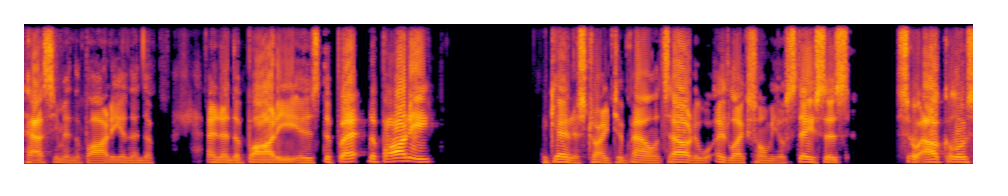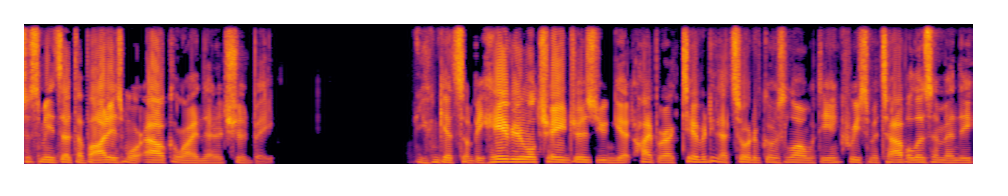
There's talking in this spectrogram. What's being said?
potassium in the body, and then the and then the body is the the body again is trying to balance out. It, it likes homeostasis. So alkalosis means that the body is more alkaline than it should be. You can get some behavioral changes. You can get hyperactivity that sort of goes along with the increased metabolism and the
